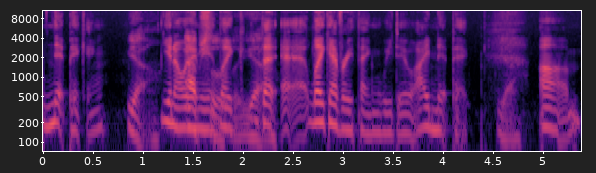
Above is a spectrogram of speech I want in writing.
nitpicking. Yeah, You know what I mean? Like yeah, the, uh, like everything we do, I nitpick. yeah, Um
